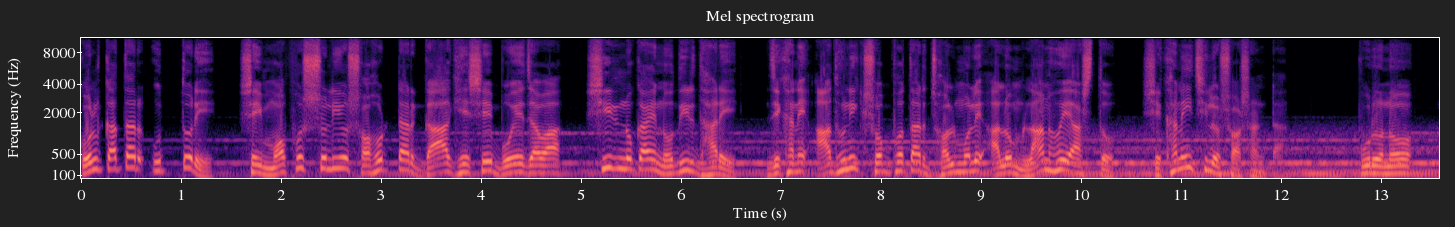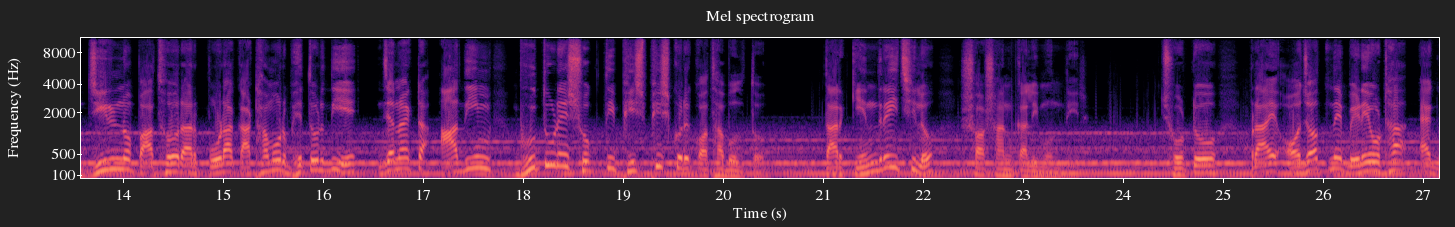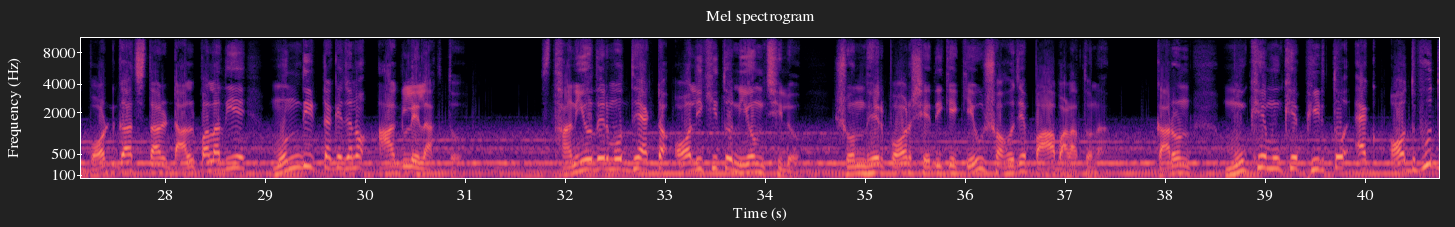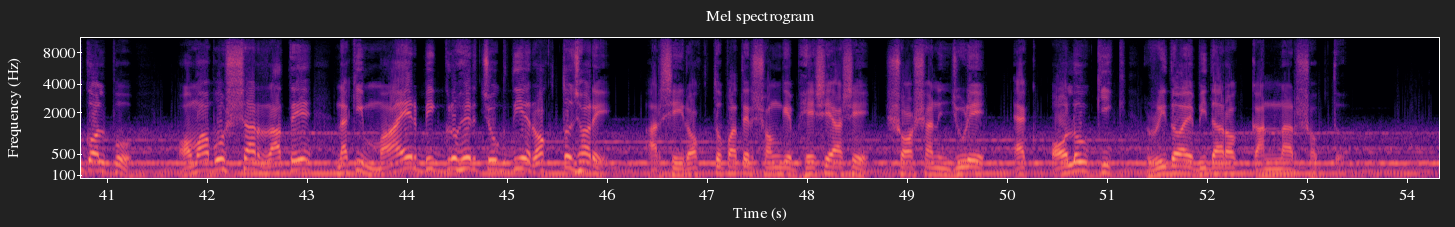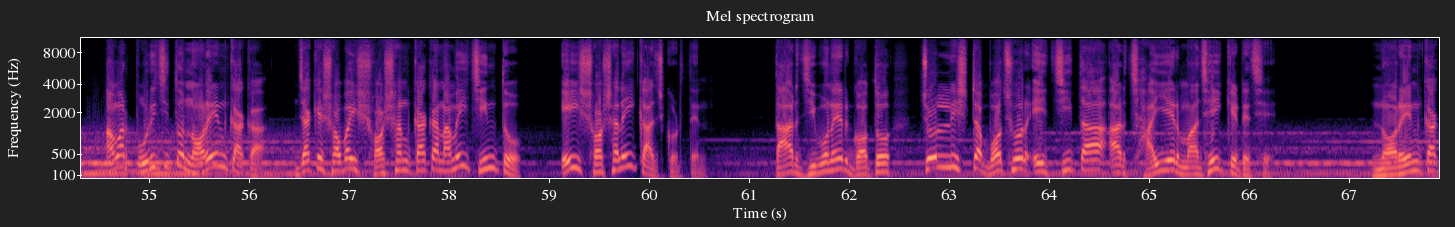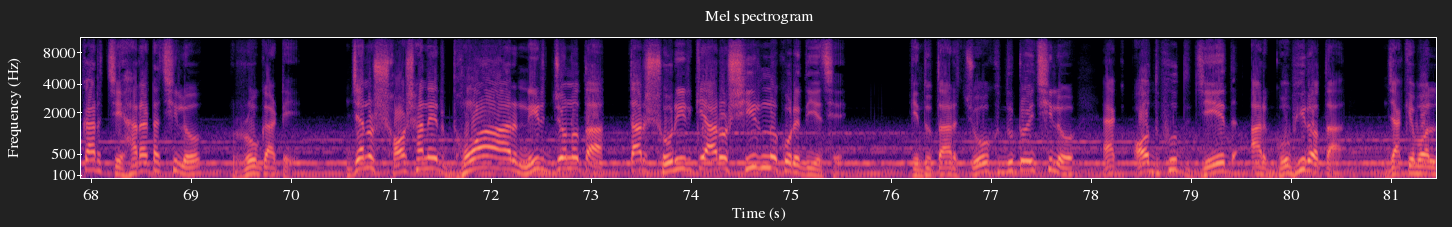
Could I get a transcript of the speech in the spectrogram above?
কলকাতার উত্তরে সেই মফস্বলীয় শহরটার গা ঘেঁষে বয়ে যাওয়া শীর্ণকায় নদীর ধারে, যেখানে আধুনিক সভ্যতার ঝলমলে আলো ম্লান হয়ে আসত, সেখানেই ছিল শ্মশানটা। পুরনো, জীর্ণ পাথর আর পোড়া কাঠামোর ভেতর দিয়ে যেন একটা আদিম, ভুতুড়ে শক্তি ফিসফিস করে কথা বলতো। তার কেন্দ্রেই ছিল শ্মশানকালী মন্দির। ছোট, প্রায় অযত্নে বেড়ে ওঠা এক বটগাছ তার ডালপালা দিয়ে মন্দিরটাকে যেন আগলে লাগত স্থানীয়দের মধ্যে একটা অলিখিত নিয়ম ছিল, সন্ধ্যের পর সেদিকে কেউ সহজে পা বাড়াত না। কারণ মুখে মুখে ফিরত এক অদ্ভুত গল্প, অমাবস্যার রাতে নাকি মায়ের বিগ্রহের চোখ দিয়ে রক্ত ঝরে, আর সেই রক্তপাতের সঙ্গে ভেসে আসে শ্মশান জুড়ে এক অলৌকিক হৃদয় বিদারক কান্নার শব্দ। আমার পরিচিত নরেন কাকা, যাকে সবাই শ্মশান কাকা নামেই চিনত, এই শ্মশানেই কাজ করতেন। তার জীবনের গত চল্লিশটা বছর এই চিতা আর ছাইয়ের মাঝেই কেটেছে। নরেন কাকার চেহারাটা ছিল রোগাটে, যেন শ্মশানের ধোঁয়া আর নির্জনতা তার শরীরকে আরও শীর্ণ করে দিয়েছে। কিন্তু তার চোখ দুটোই ছিল এক অদ্ভুত জেদ আর গভীরতা, যা কেবল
